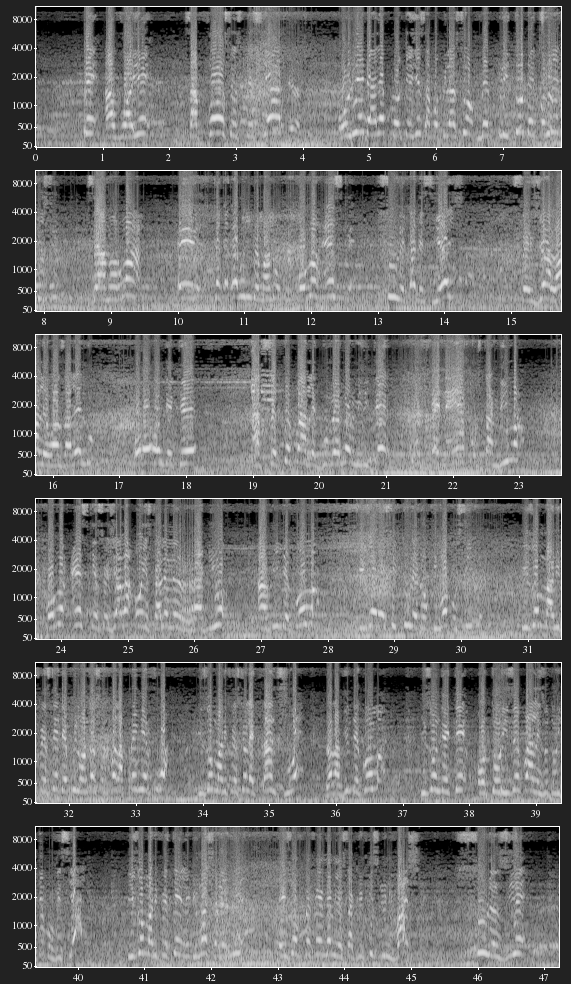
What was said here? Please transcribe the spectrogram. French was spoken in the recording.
peut envoyer sa force spéciale au lieu d'aller protéger sa population, mais plutôt de tirer dessus? C'est anormal. Et Kakaka nous demandons comment est-ce que, sous l'état de siège, ces gens-là, les Wanzalendou, ont été acceptés par les gouverneurs militaires, les fainéants Constant Bima. Comment est-ce que ces gens-là ont installé leur radio en ville de Goma? Ils ont reçu tous les documents possibles. Ils ont manifesté depuis longtemps, ce n'est pas la première fois. Ils ont manifesté le 30 juin dans la ville de Goma. Ils ont été autorisés par les autorités provinciales. Ils ont manifesté le dimanche dernier et ils ont fait même le sacrifice d'une vache sous les yeux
